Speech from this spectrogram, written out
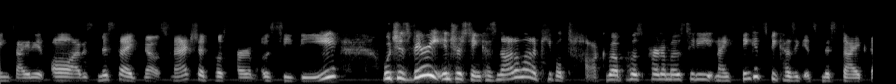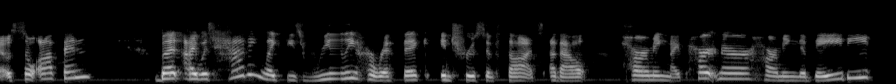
anxiety at all. I was misdiagnosed and I actually had postpartum OCD, which is very interesting because not a lot of people talk about postpartum OCD. And I think it's because it gets misdiagnosed so often. But I was having like these really horrific, intrusive thoughts about harming my partner, harming the baby.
